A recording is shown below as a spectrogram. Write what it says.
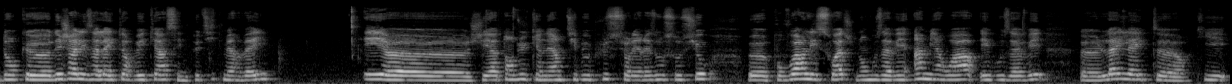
Donc euh, déjà les highlighters BK, c'est une petite merveille. Et euh, j'ai attendu qu'il y en ait un petit peu plus sur les réseaux sociaux pour voir les swatchs. Donc vous avez un miroir et vous avez l'highlighter qui est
